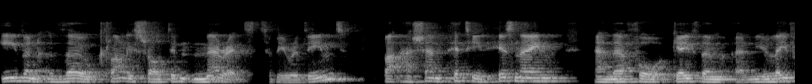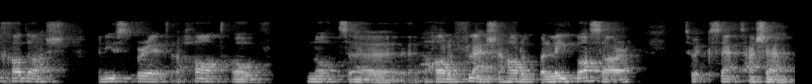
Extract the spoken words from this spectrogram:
even though Klal Yisrael didn't merit to be redeemed, but Hashem pitied his name and therefore gave them a new Lev Chadash, a new spirit, a heart of not uh, a heart of flesh, a heart of Lev Basar to accept Hashem.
